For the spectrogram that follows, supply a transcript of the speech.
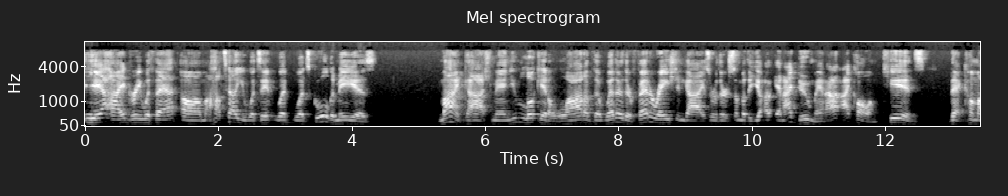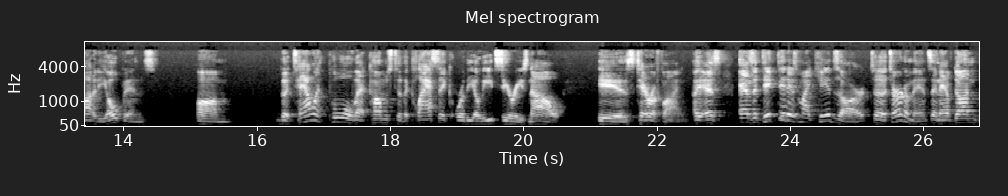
Yeah, I agree with that. Um, I'll tell you what's it. What what's cool to me is, my gosh, man, you look at a lot of the whether they're Federation guys or they're some of the and I do, man, I, I call them kids that come out of the opens. Um, the talent pool that comes to the classic or the elite series now is terrifying. As as addicted as my kids are to tournaments and have done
